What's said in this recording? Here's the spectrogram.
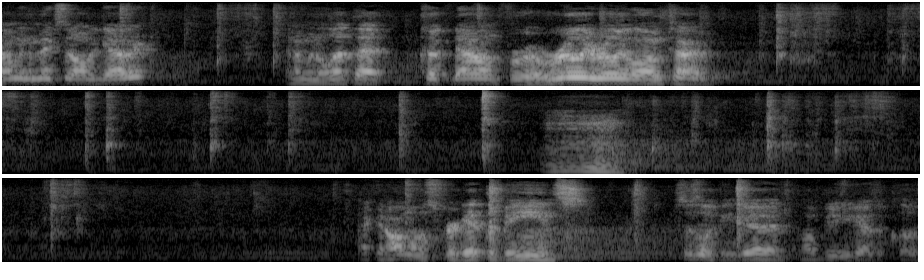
I'm going to mix it all together, and I'm going to let that cook down for a really, really long time. Mmm. I could almost forget the beans. This is looking good. I'll give you guys a close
